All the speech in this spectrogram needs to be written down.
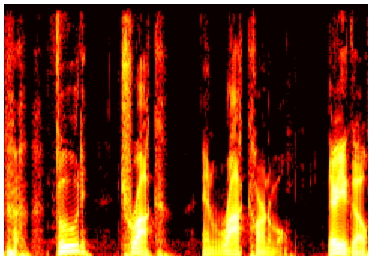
food, truck, and rock carnival. There you go.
